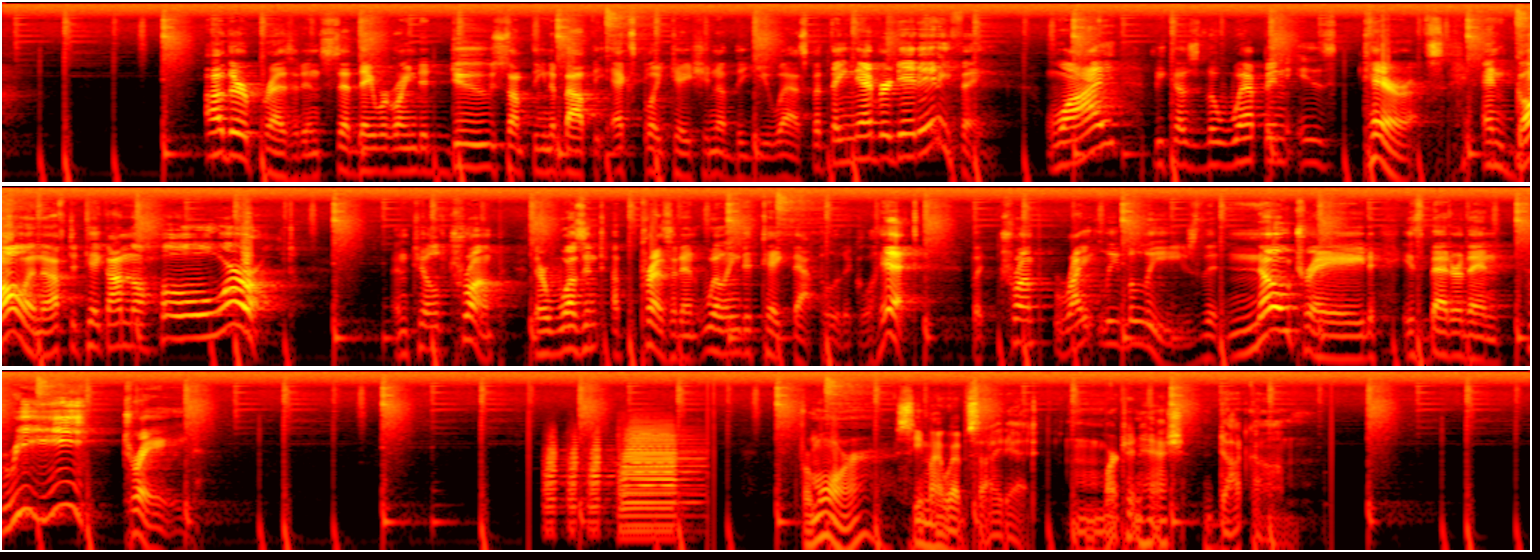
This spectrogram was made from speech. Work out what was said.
Other presidents said they were going to do something about the exploitation of the U.S., but they never did anything. Why? Because the weapon is tariffs and gall enough to take on the whole world. Until Trump, there wasn't a president willing to take that political hit. But Trump rightly believes that no trade is better than free trade. For more, see my website at martinhash.com.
